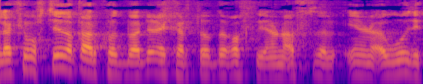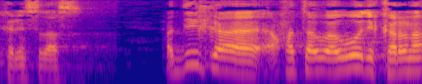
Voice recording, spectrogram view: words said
laakiin wakhtiyada qaarkood baa dhici karta de qofku inaanu awoodi karin sidaas. Haddii xataa uu awoodi karana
